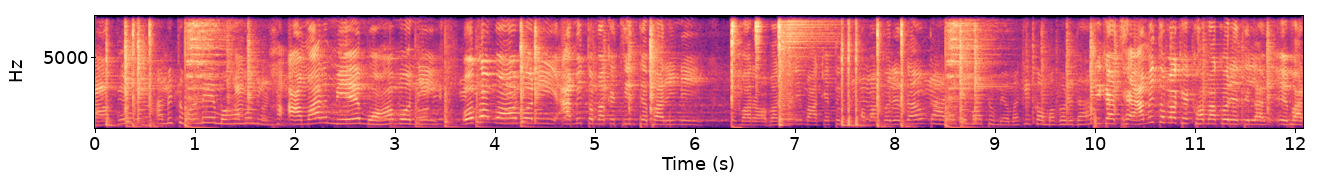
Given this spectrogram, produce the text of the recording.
মাগো। আমি তোমার মেয়ে মহামণি। আমার মেয়ে মহামণি। ও গো মহামণি আমি তোমাকে চিনতে পারিনি। তোমার অবাগিনী মাকে তুমি ক্ষমা করে দাও। তার আগে মা তুমি আমাকে ক্ষমা করে দাও। ঠিক আছে আমি তোমাকে ক্ষমা করে দিলাম। এবার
